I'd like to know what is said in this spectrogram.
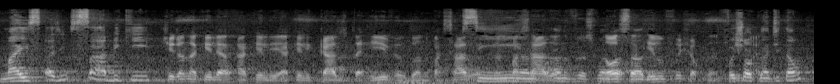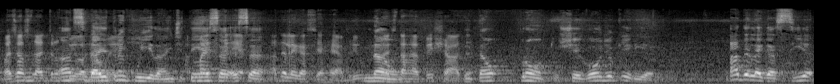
Mas a gente sabe que Tirando aquele, aquele, aquele caso terrível do ano passado. Sim, ano passado. ano- ano- ano nossa, passado. aquilo foi chocante. foi demais. chocante. Então, Mas é uma cidade tranquila. uma cidade realmente. tranquila. A gente tem Mas essa, é, essa. a delegacia reabriu? Não. Estava fechada. Então, pronto, chegou onde eu queria. A delegacia,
